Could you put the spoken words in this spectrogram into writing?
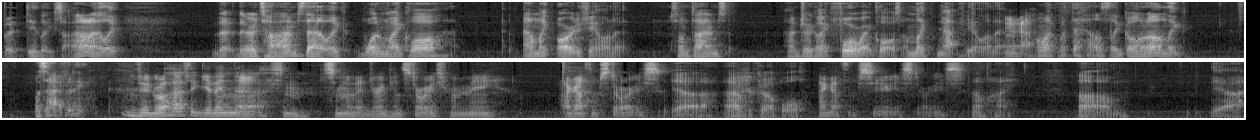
But dude, like I don't know, like there, there are times that like one white claw, I'm like already feeling it. Sometimes I'm drinking like four white claws. I'm like not feeling it. Yeah. I'm like, what the hell is like going on? Like, what's happening? Dude, we'll have to get into some some of the drinking stories from me. I got some stories. Yeah, I have a couple. I got some serious stories. Oh hi. Um, yeah,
